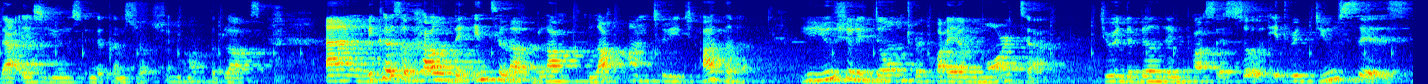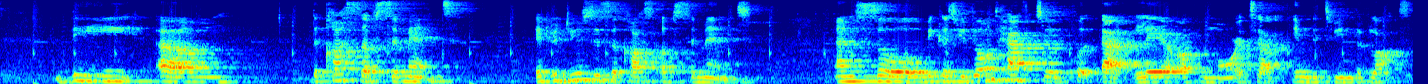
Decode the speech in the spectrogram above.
that is used in the construction of the blocks. And because of how the interlock block lock onto each other, you usually don't require mortar during the building process. So it reduces the, um, the cost of cement. It reduces the cost of cement. And so, because you don't have to put that layer of mortar in between the blocks.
